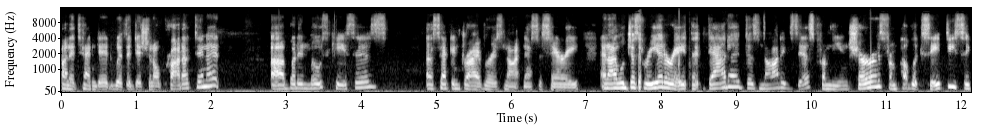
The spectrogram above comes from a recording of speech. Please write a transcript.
unattended with additional product in it. Uh, but in most cases, a second driver is not necessary. And I will just reiterate that data does not exist from the insurers, from public safety su-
